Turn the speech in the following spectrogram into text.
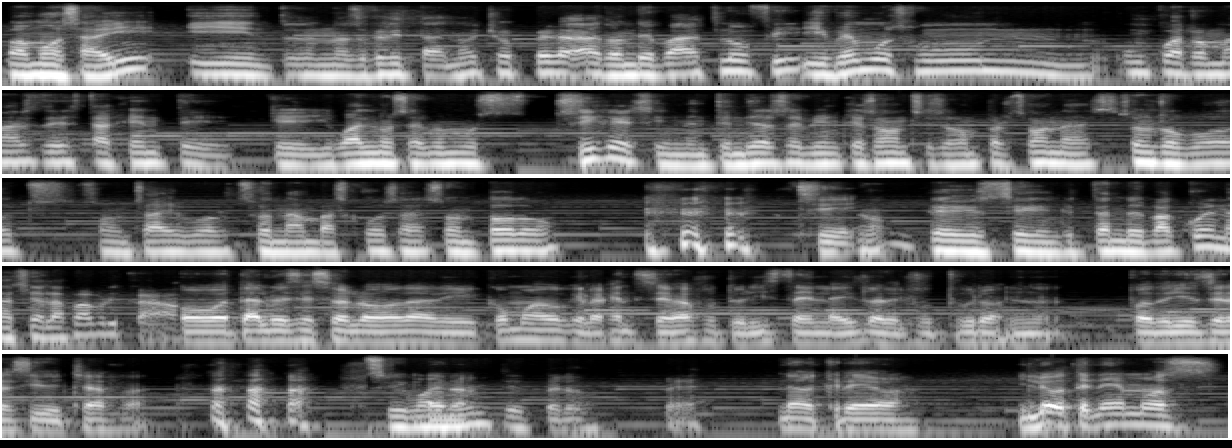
vamos ahí y entonces nos grita, ¿no? Chopper, a dónde va Luffy. Y vemos un, un cuadro más de esta gente que igual no sabemos, sigue sin entenderse bien qué son, si son personas, son robots, son cyborgs, son ambas cosas, son todo, Sí. ¿no? Que siguen gritando, evacúen hacia la fábrica. O tal vez es solo Oda de cómo hago que la gente se vea futurista en la isla del futuro. No, podría ser así de chafa. Sí, igualmente, pero... eh, No creo. Y luego tenemos,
